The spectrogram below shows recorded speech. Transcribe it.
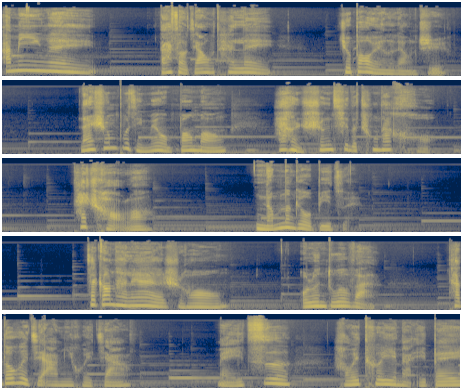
阿咪因为打扫家务太累，就抱怨了两句。男生不仅没有帮忙，还很生气的冲她吼：“太吵了，你能不能给我闭嘴？”在刚谈恋爱的时候，无论多晚，他都会接阿咪回家。每一次还会特意买一杯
